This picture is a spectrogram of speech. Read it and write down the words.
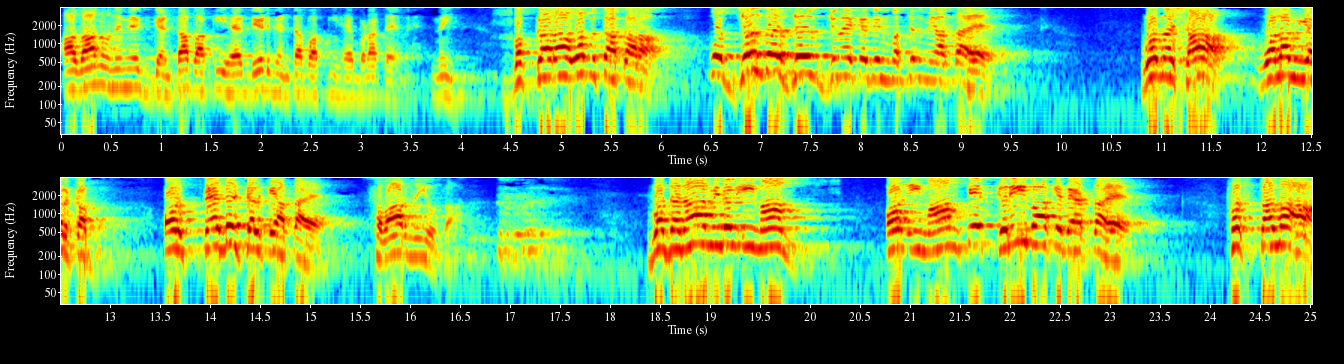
آزان ہونے میں ایک گھنٹہ باقی ہے، ڈیڑھ گھنٹہ باقی ہے، بڑا ٹائم ہے۔ نہیں۔ بکارا و بتاکارا وہ جلد از جلد جمعے کے دن مسجد میں آتا ہے۔ وہ نشا ولم یرکب اور پیدل چل کے آتا ہے، سوار نہیں ہوتا۔ وہ دنا من ایمان اور امام کے قریب آ کے بیٹھتا ہے۔ فستما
